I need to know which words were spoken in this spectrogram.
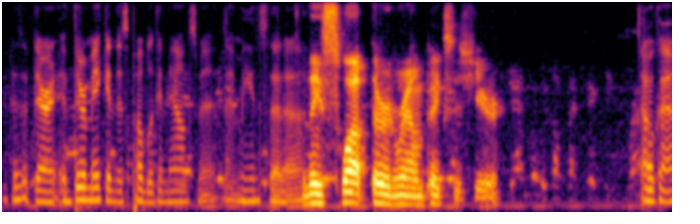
Because if they're if they're making this public announcement, that means that uh they swapped third round picks this year. okay.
